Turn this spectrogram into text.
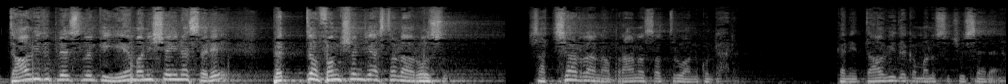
దావీదు ప్లేస్లోకి ఏ మనిషి అయినా సరే పెద్ద ఫంక్షన్ చేస్తాడు ఆ రోజు. సచ్చాడురా నా ప్రాణ శత్రువు అనుకుంటాడు. కానీ దావీదక మనసు చూశారా?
